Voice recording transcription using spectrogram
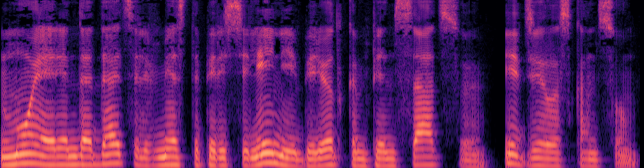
Мой арендодатель вместо переселения берет компенсацию, и дело с концом.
